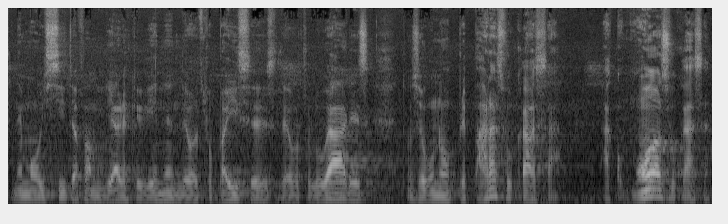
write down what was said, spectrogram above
tenemos visitas familiares que vienen de otros países, de otros lugares, entonces uno prepara su casa, acomoda su casa.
